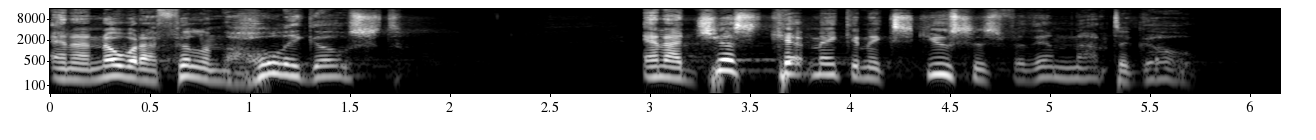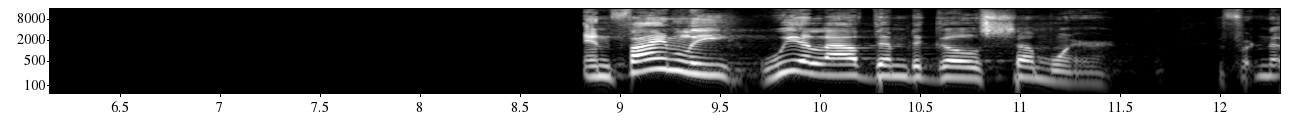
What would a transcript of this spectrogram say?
And I know what I feel in the Holy Ghost. And I just kept making excuses for them not to go. And finally, we allowed them to go somewhere. For, no,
